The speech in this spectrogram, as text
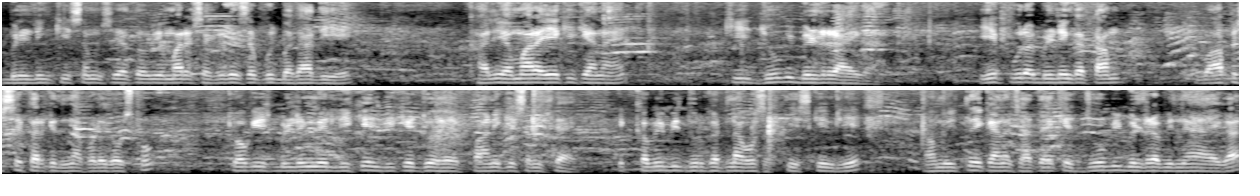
बिल्डिंग की समस्या तो अभी हमारे सेक्रेटरी सब कुछ बता दिए खाली हमारा एक ही कहना है कि जो भी बिल्डर आएगा ये पूरा बिल्डिंग का काम वापस से करके देना पड़ेगा उसको क्योंकि इस बिल्डिंग में लीकेज वीकेज जो है पानी की समस्या है ये कभी भी दुर्घटना हो सकती है इसके लिए। हम इतने कहना चाहते हैं कि जो भी बिल्डर अभी नया आएगा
